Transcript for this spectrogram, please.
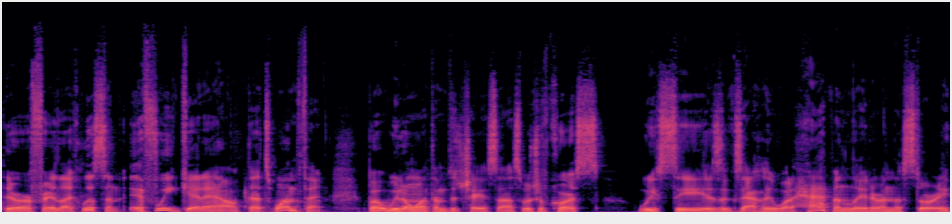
they were afraid, like, listen, if we get out, that's one thing, but we don't want them to chase us, which of course we see is exactly what happened later in the story.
